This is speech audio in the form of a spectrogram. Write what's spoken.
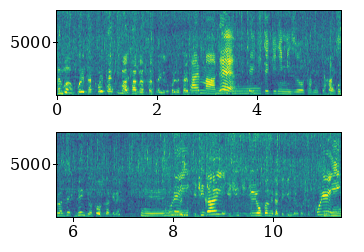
タイムはこれたこれタイ今はタイムは使ってないけどこれがタイムタイマーで定期的に水を溜めて排水これはで電気を通すだけねこれ一一日回一日14回ぐらいできるんだよこれ。これ一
